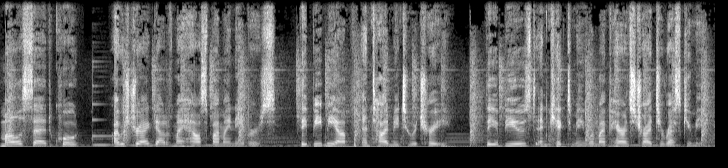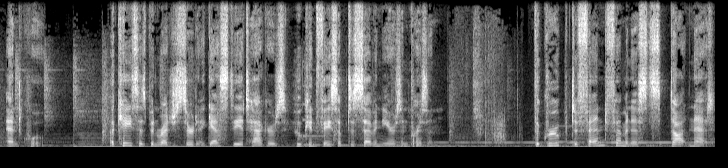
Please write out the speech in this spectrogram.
Mala said, quote, I was dragged out of my house by my neighbors. They beat me up and tied me to a tree. They abused and kicked me when my parents tried to rescue me. End quote. A case has been registered against the attackers, who can face up to seven years in prison. The group DefendFeminists.net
